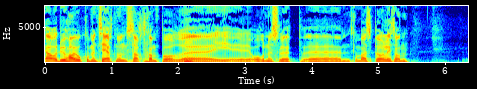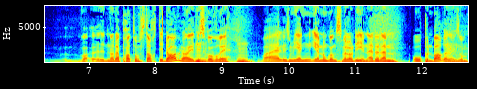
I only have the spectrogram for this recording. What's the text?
Ja, og du har jo kommentert noen startkamper uh, i, i årenes løp. Uh, kan bare spørre litt sånn hva, Når det er prat om start i dag da, i Discovery, Mm. hva er liksom gjen- gjennomgangsmelodien? Er det den åpenbare, liksom?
